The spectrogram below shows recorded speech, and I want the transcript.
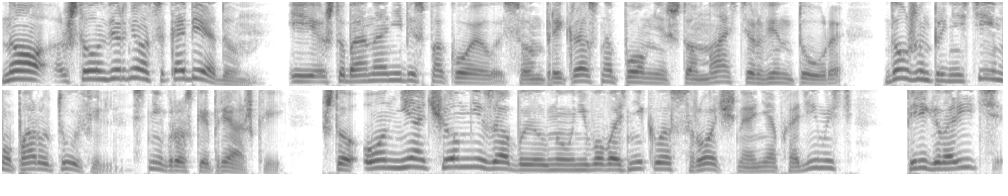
Но что он вернется к обеду, и чтобы она не беспокоилась, он прекрасно помнит, что мастер Вентура должен принести ему пару туфель с неброской пряжкой, что он ни о чем не забыл, но у него возникла срочная необходимость переговорить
